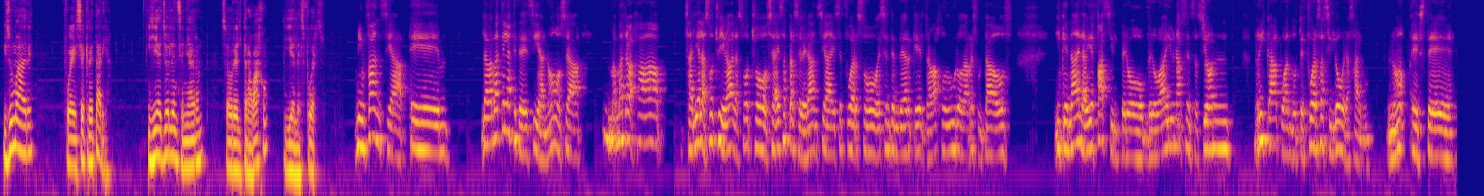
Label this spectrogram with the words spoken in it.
y su madre fue secretaria. Y ellos le enseñaron sobre el trabajo y el esfuerzo. Mi infancia, eh, la verdad que es la que te decía, ¿no? O sea, mamá trabajaba, salía a las 8 y llegaba a las 8, o sea, esa perseverancia, ese esfuerzo, ese entender que el trabajo duro da resultados y que nada en la vida es fácil, pero, pero hay una sensación rica cuando te esfuerzas y logras algo, ¿no? Este,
